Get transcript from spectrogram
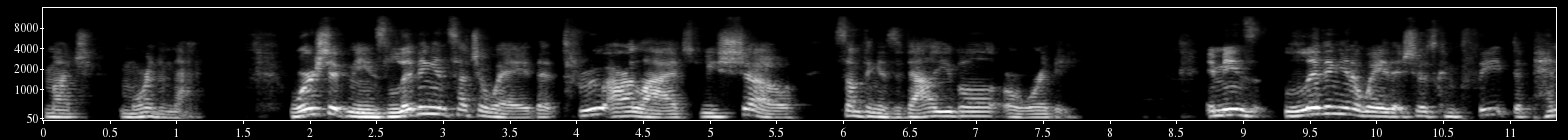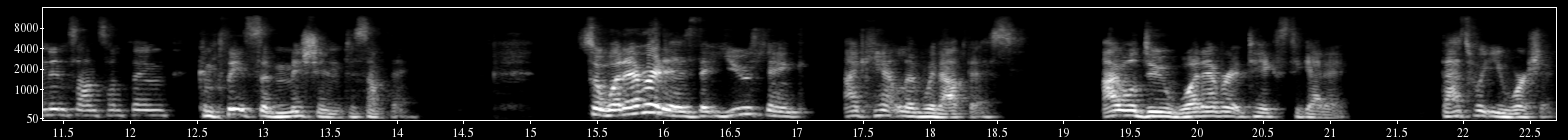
much more than that. Worship means living in such a way that through our lives we show something is valuable or worthy. It means living in a way that shows complete dependence on something, complete submission to something. So, whatever it is that you think, I can't live without this, I will do whatever it takes to get it. That's what you worship.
